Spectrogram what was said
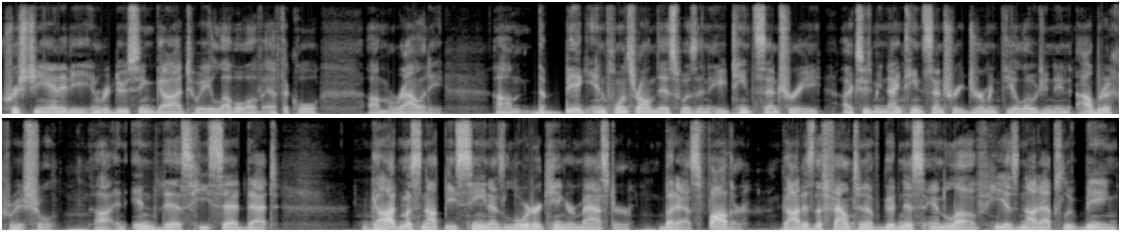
Christianity and reducing God to a level of ethical uh, morality? Um, the big influencer on this was an 18th century, uh, excuse me, 19th century German theologian named Albrecht Ritschl. Uh, and in this, he said that God must not be seen as Lord or King or Master, but as Father. God is the fountain of goodness and love. He is not absolute being,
